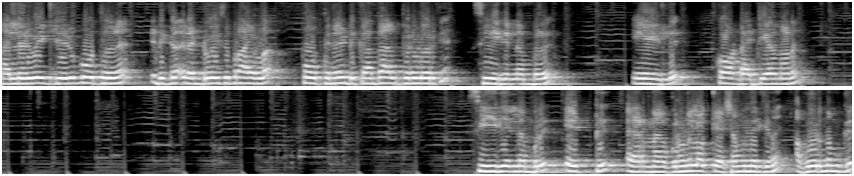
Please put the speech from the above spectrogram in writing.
നല്ലൊരു വലിയൊരു പോത്തിനെ എടുക്കാൻ രണ്ട് വയസ്സ് പ്രായമുള്ള പോത്തിനെ എടുക്കാൻ താല്പര്യമുള്ളവർക്ക് സീരിയൽ നമ്പർ ഏഴിൽ കോണ്ടാക്ട് ചെയ്യാവുന്നതാണ്. സീരിയൽ നമ്പർ എട്ട് എറണാകുളം ലൊക്കേഷൻ വന്നിരിക്കുന്നത്. അപ്പോൾ ഇവിടെ നമുക്ക്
